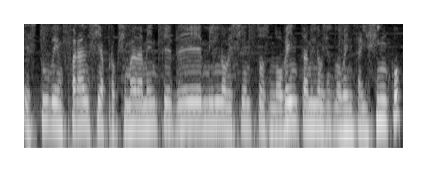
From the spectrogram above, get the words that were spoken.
Estuve en Francia aproximadamente de 1990 a 1995,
